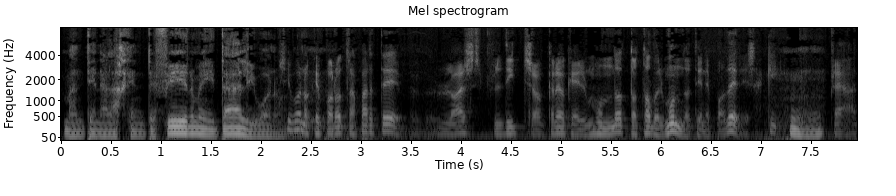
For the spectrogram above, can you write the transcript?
mantiene a la gente firme y tal, y bueno, Sí, bueno, que por otra parte, lo has dicho, creo que el mundo, to- todo el mundo tiene poderes aquí. O sea,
